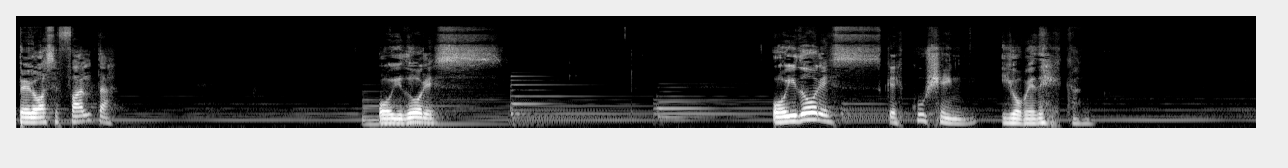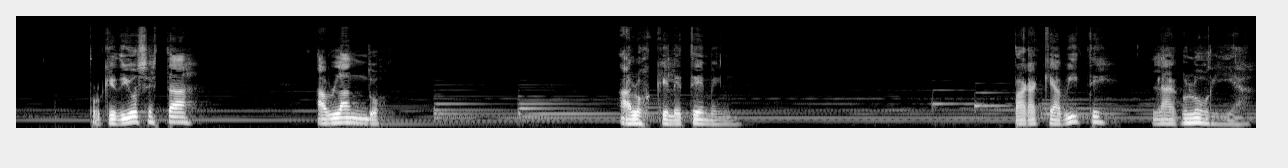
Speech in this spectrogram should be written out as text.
Pero hace falta oidores Oidores que escuchen y obedezcan. Porque Dios está hablando a los que le temen para que habite la gloria.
